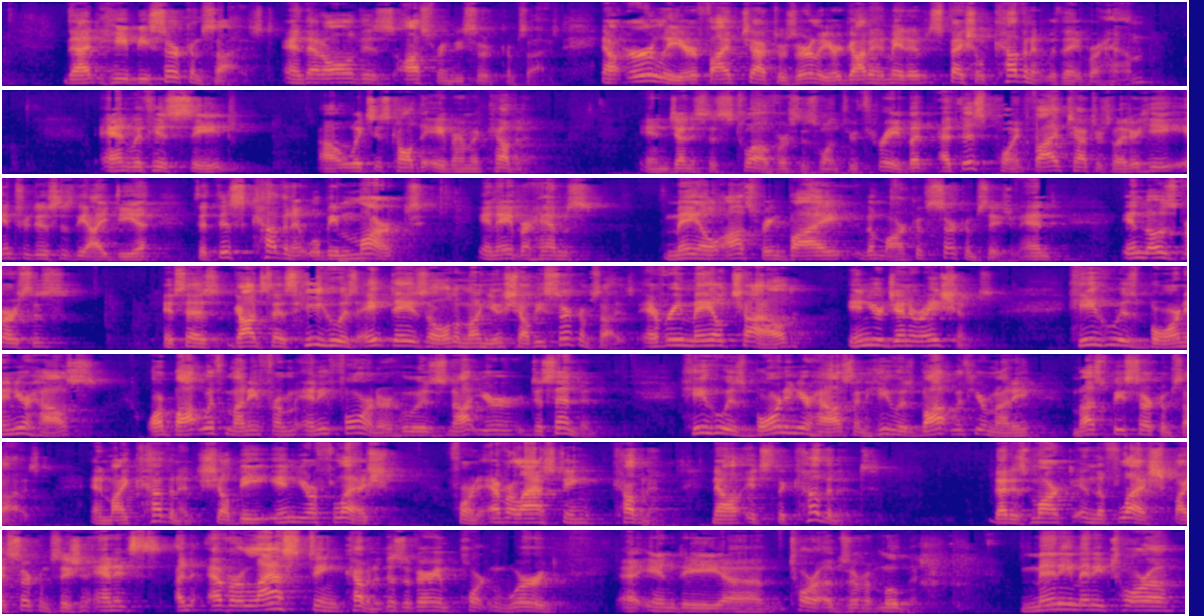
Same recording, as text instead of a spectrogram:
that he be circumcised and that all of his offspring be circumcised. Now, earlier, five chapters earlier, God had made a special covenant with Abraham and with his seed, uh, which is called the Abrahamic covenant in Genesis 12, verses 1 through 3. But at this point, five chapters later, he introduces the idea that this covenant will be marked in Abraham's male offspring by the mark of circumcision. And in those verses, it says, God says, He who is eight days old among you shall be circumcised, every male child in your generations. He who is born in your house or bought with money from any foreigner who is not your descendant. He who is born in your house and he who is bought with your money must be circumcised. and my covenant shall be in your flesh for an everlasting covenant. Now, it's the covenant that is marked in the flesh by circumcision, and it's an everlasting covenant. This is a very important word in the uh, Torah observant movement. Many, many Torah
